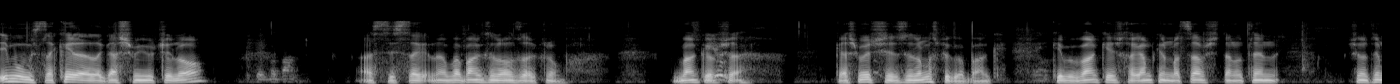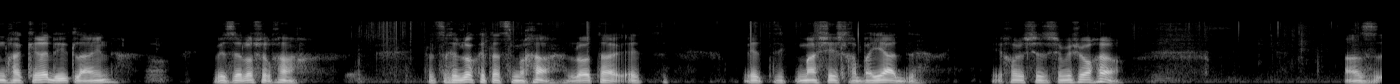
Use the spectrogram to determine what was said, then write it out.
אם הוא מסתכל על הגשמיות שלו, אז תסתכל, לא, בבנק זה לא עוזר כלום. בבנק אפשר, גשמיות שזה לא מספיק בבנק, כי בבנק יש לך גם כן מצב שאתה נותן, שנותנים לך קרדיט ליין, וזה לא שלך. אתה צריך לבדוק את עצמך, לא את, את, את מה שיש לך ביד. יכול להיות שזה של מישהו אחר. אז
